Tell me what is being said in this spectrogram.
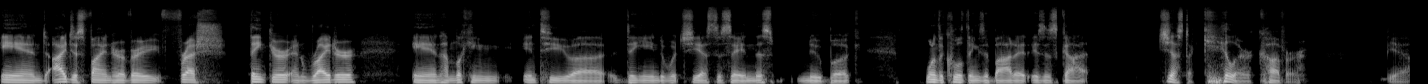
and I just find her a very fresh thinker and writer. And I'm looking into uh, digging into what she has to say in this new book. one of the cool things about it is it's got just a killer cover. Yeah.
